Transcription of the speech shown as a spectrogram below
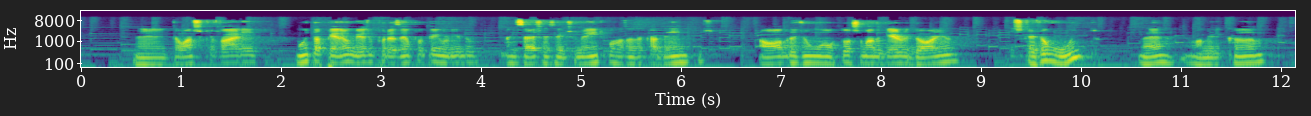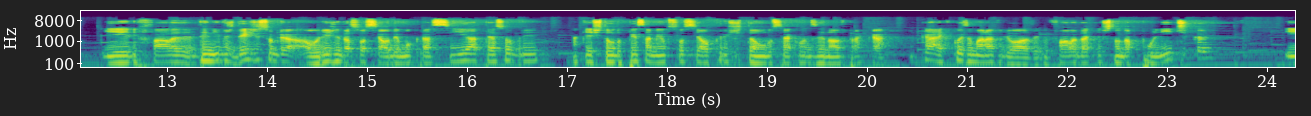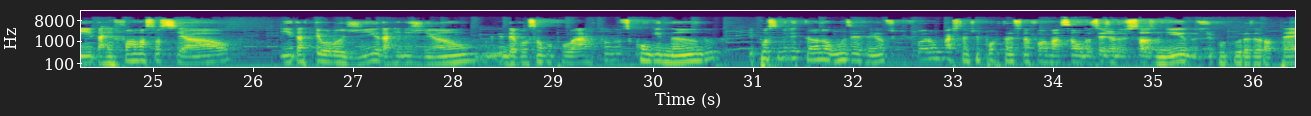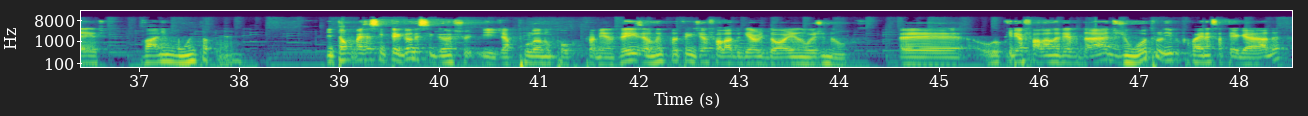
Né? Então acho que vale muito a pena. Eu mesmo, por exemplo, tenho lido recentemente, por razões acadêmicas, a obra de um autor chamado Gary Dorian, que escreveu muito, né? um americano, e ele fala, tem livros desde sobre a origem da social-democracia até sobre a questão do pensamento social cristão do século XIX para cá. E, cara, que coisa maravilhosa! Ele fala da questão da política e da reforma social e da teologia, da religião e devoção popular, todos combinando e possibilitando alguns eventos que foram bastante importantes na formação, ou seja, dos Estados Unidos, de culturas europeias. Vale muito a pena. Então, mas assim, pegando esse gancho e já pulando um pouco para minha vez, eu não pretendia falar do Gary Dorian hoje não. É, eu queria falar, na verdade, de um outro livro que vai nessa pegada,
